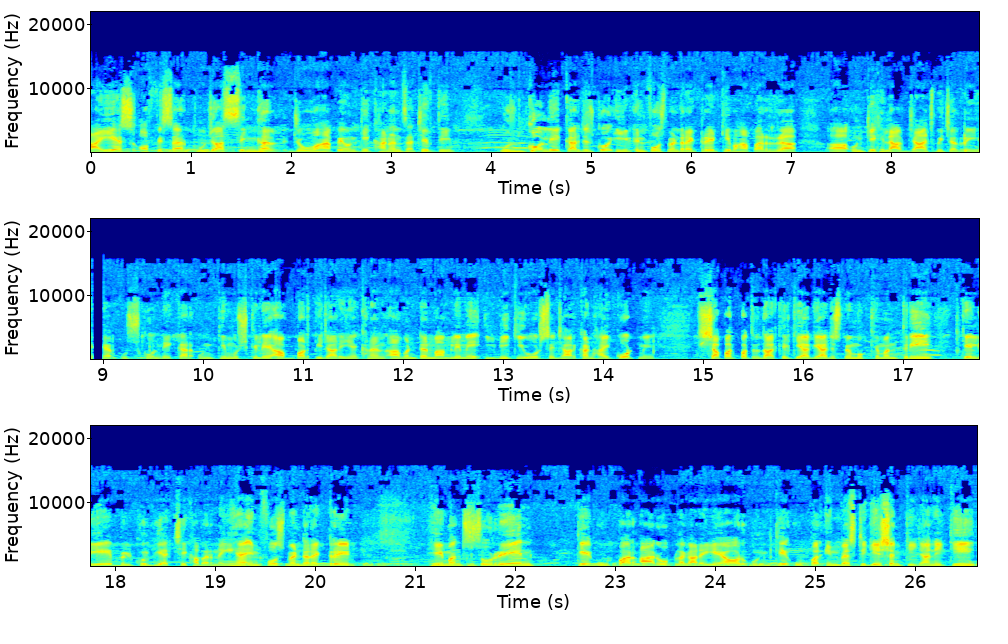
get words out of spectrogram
आई ऑफिसर पूजा सिंघल, जो वहाँ पे उनकी खनन सचिव थी उनको लेकर जिसको इन्फोर्समेंट डायरेक्टरेट की वहाँ पर उनके खिलाफ जाँच भी चल रही है, उसको लेकर उनकी मुश्किलें अब बढ़ती जा रही हैं। खनन आवंटन मामले में ईडी की ओर से झारखंड हाईकोर्ट में शपथ पत्र दाखिल किया गया, जिसमें मुख्यमंत्री के लिए बिल्कुल भी अच्छी खबर नहीं है। इन्फोर्समेंट डायरेक्टरेट हेमंत सोरेन के ऊपर आरोप लगा रही है और उनके ऊपर इन्वेस्टिगेशन की, यानी कि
